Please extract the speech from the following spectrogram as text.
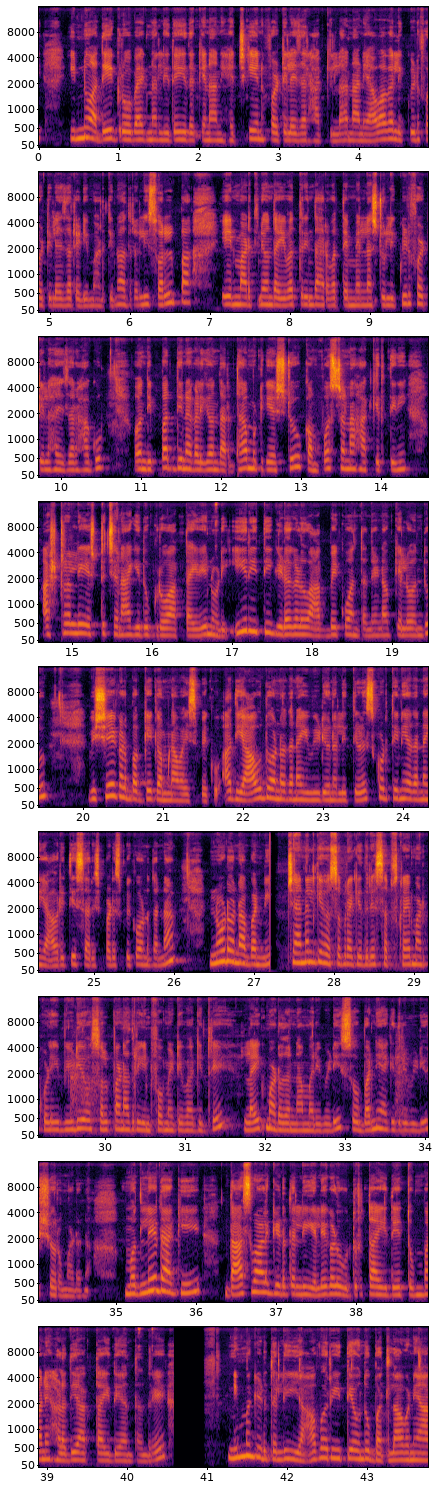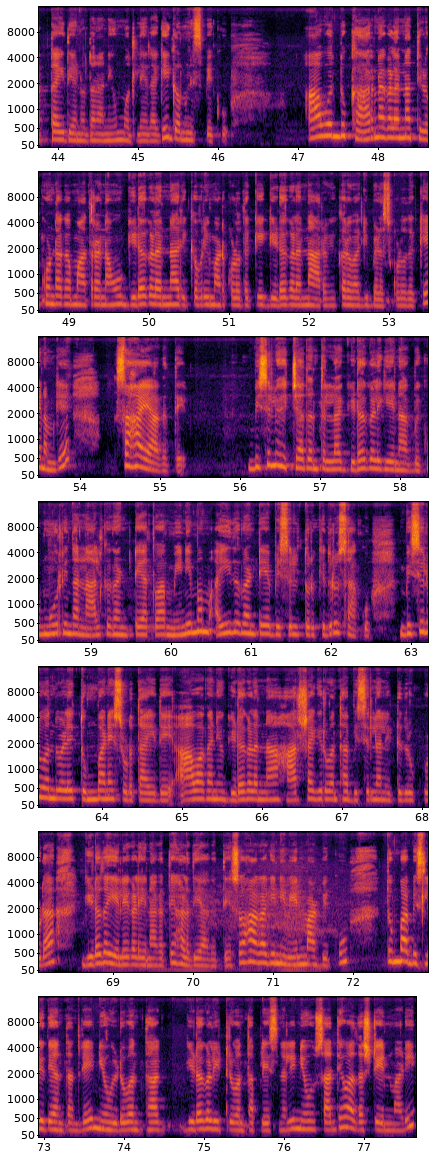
ಇನ್ನೂ ಅದೇ ಗ್ರೋ ಬ್ಯಾಗ್ನಲ್ಲಿದೆ ಇದಕ್ಕೆ ನಾನು ಹೆಚ್ಚಿಗೆ ಏನು ಫರ್ಟಿಲೈಸರ್ ಹಾಕಿಲ್ಲ. ನಾನು ಯಾವಾಗ ಲಿಕ್ವಿಡ್ ಫರ್ಟಿಲೈಸರ್ ರೆಡಿ ಮಾಡ್ತೀನೋ ಅದರಲ್ಲಿ ಸ್ವಲ್ಪ ಏನು ಮಾಡ್ತೀನಿ, ಒಂದು ಐವತ್ತರಿಂದ ಅರವತ್ತು ಎಂ ಎಲ್ನಷ್ಟು ಲಿಕ್ವಿಡ್ ಫರ್ಟಿಲೈಸರ್ ಹಾಗೂ ಒಂದು ಇಪ್ಪತ್ತು ದಿನಗಳಿಗೆ ಒಂದು ಅರ್ಧ ಮುಟ್ಟಿಗೆಯಷ್ಟು ಕಂಪೋಸ್ಟನ್ನು ಹಾಕಿರ್ತೀನಿ. ಅಷ್ಟರಲ್ಲಿ ಎಷ್ಟು ಚೆನ್ನಾಗಿ ಇದು ಗ್ರೋ ಆಗ್ತಾ ಇದೆ ನೋಡಿ. ಈ ರೀತಿ ಗಿಡಗಳು ಆಗಬೇಕು ಅಂತಂದರೆ ನಾವು ಕೆಲವೊಂದು ವಿಷಯಗಳ ಬಗ್ಗೆ ಗಮನ ವಹಿಸಬೇಕು. ಅದು ಯಾವುದು ಅನ್ನೋದನ್ನು ಈ ವಿಡಿಯೋನಲ್ಲಿ ತಿಳಿಸ್ಕೊಡ್ತೀನಿ. ಅದನ್ನು ಯಾವ ರೀತಿ ಸರಿಪಡಿಸ್ಬೇಕು ಅನ್ನೋದನ್ನು ನೋಡೋಣ ಬನ್ನಿ. ಚಾನಲ್ಗೆ ಹೊಸಬರಾಗಿದ್ದರೆ ಸಬ್ಸ್ಕ್ರೈಬ್ ಮಾಡ್ಕೊಳ್ಳಿ. ವಿಡಿಯೋ ಸ್ವಲ್ಪನಾದರೂ ಇನ್ಫಾರ್ಮೇಟಿವ್ ಆಗಿದ್ದರೆ ಲೈಕ್ ಮಾಡೋದನ್ನು ಮರಿಬೇಡಿ. ಸೊ ಬನ್ನಿ ಆಗಿದ್ದರೆ ವಿಡಿಯೋ ಶುರು ಮಾಡೋಣ. ಮೊದಲನೇದಾಗಿ, ದಾಸವಾಳ ಗಿಡದಲ್ಲಿ ಎಲೆಗಳು ಉದುರ್ತಾ ಇದೆ ತುಂಬಾ ಹಳದಿ ಆಗ್ತಾ ಇದೆ ಅಂತಂದರೆ, ನಿಮ್ಮ ಗಿಡದಲ್ಲಿ ಯಾವ ರೀತಿಯ ಒಂದು ಬದಲಾವಣೆ ಆಗ್ತಾ ಇದೆ ಅನ್ನೋದನ್ನು ನೀವು ಮೊದಲನೇದಾಗಿ ಗಮನಿಸಬೇಕು. ಆ ಒಂದು ಕಾರಣಗಳನ್ನು ತಿಳ್ಕೊಂಡಾಗ ಮಾತ್ರ ನಾವು ಗಿಡಗಳನ್ನು ರಿಕವರಿ ಮಾಡ್ಕೊಳ್ಳೋದಕ್ಕೆ, ಗಿಡಗಳನ್ನು ಆರೋಗ್ಯಕರವಾಗಿ ಬೆಳೆಸ್ಕೊಳ್ಳೋದಕ್ಕೆ ನಮಗೆ ಸಹಾಯ ಆಗುತ್ತೆ. ಬಿಸಿಲು ಹೆಚ್ಚಾದಂತೆಲ್ಲ ಗಿಡಗಳಿಗೆ ಏನಾಗಬೇಕು? ಮೂರರಿಂದ ನಾಲ್ಕು ಗಂಟೆ ಅಥವಾ ಮಿನಿಮಮ್ ಐದು ಗಂಟೆಯ ಬಿಸಿಲು ತುರುಕಿದ್ರೂ ಸಾಕು. ಬಿಸಿಲು ಒಂದು ವೇಳೆ ತುಂಬಾ ಸುಡ್ತಾ ಇದೆ. ಆವಾಗ ನೀವು ಗಿಡಗಳನ್ನು ಹಾರ್ಷಾಗಿರುವಂಥ ಬಿಸಿಲಿನಲ್ಲಿ ಇಟ್ಟಿದ್ರೂ ಕೂಡ ಗಿಡದ ಎಲೆಗಳೇನಾಗುತ್ತೆ ಹಳದಿ ಆಗುತ್ತೆ ಸೊ ಹಾಗಾಗಿ ನೀವೇನು ಮಾಡಬೇಕು? ತುಂಬ ಬಿಸಿಲಿದೆ ಅಂತಂದರೆ ನೀವು ಇಡುವಂಥ ಗಿಡಗಳಿಟ್ಟಿರುವಂಥ ಪ್ಲೇಸ್ನಲ್ಲಿ ನೀವು ಸಾಧ್ಯವಾದಷ್ಟು ಏನು ಮಾಡಿ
